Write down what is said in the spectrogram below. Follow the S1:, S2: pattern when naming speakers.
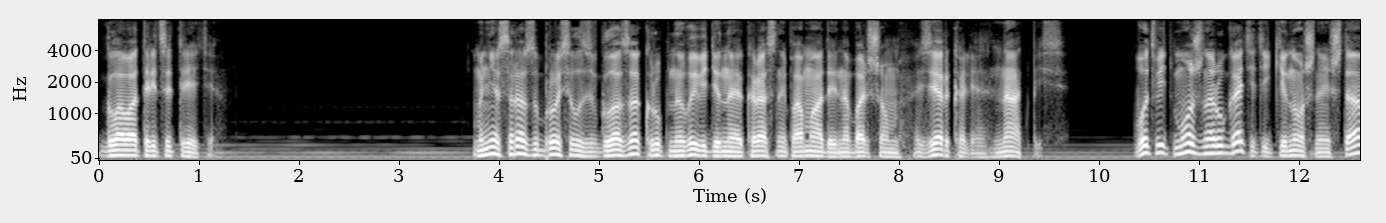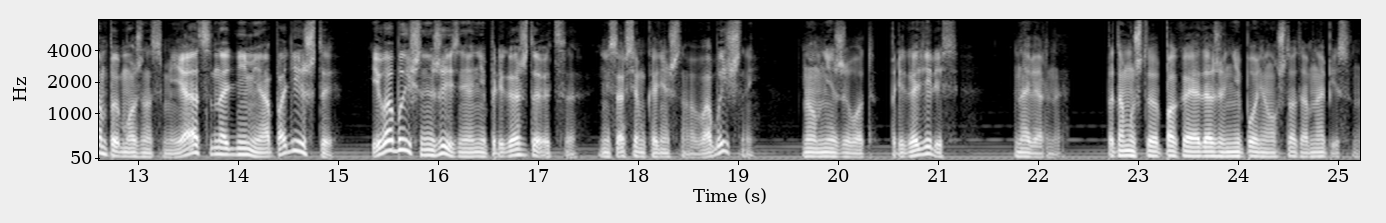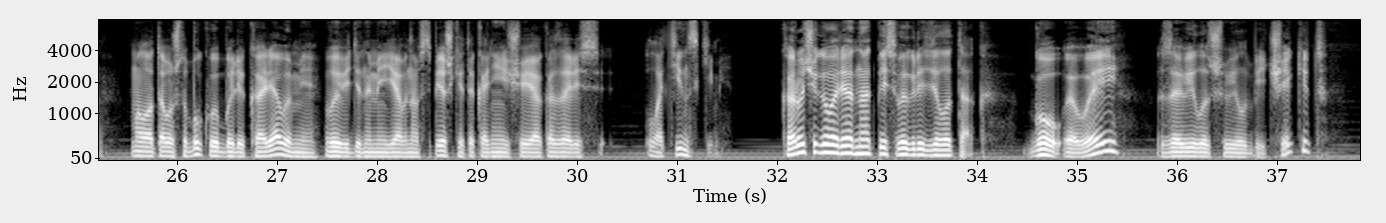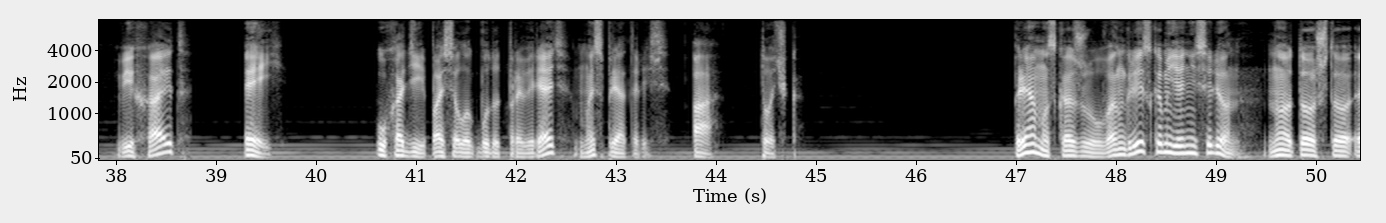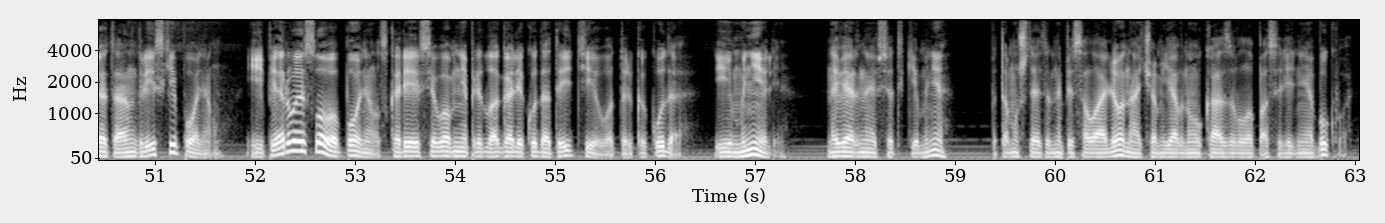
S1: Глава 33. Мне сразу бросилась в глаза крупно выведенная красной помадой на большом зеркале надпись. Вот ведь можно ругать эти киношные штампы, можно смеяться над ними, а поди ж ты. И в обычной жизни они пригождаются. Не совсем, конечно, в обычной, но мне же вот пригодились, наверное. Потому что пока я даже не понял, что там написано. Мало того, что буквы были корявыми, выведенными явно в спешке, так они еще и оказались латинскими. Короче говоря, надпись выглядела так. «Go away, the village will be checked, we hide, A». «Уходи, поселок будут проверять, мы спрятались. А. Точка». Прямо скажу, в английском я не силен, но то, что это английский, понял. И первое слово понял. Скорее всего, мне предлагали куда-то идти, вот только куда. И мне ли? Наверное, все-таки мне, потому что это написала Алена, о чем явно указывала последняя буква.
